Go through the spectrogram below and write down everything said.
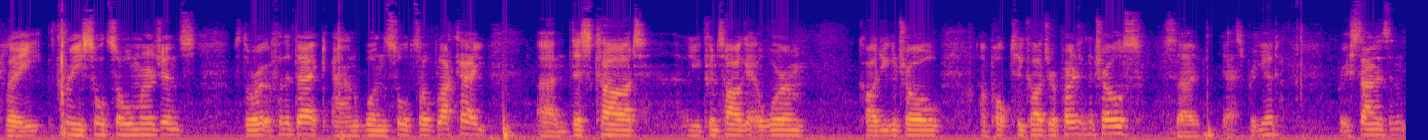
play three sword soul emergence it's the for the deck and one sword soul blackout um, this card you can target a worm card you control and pop two cards your opponent controls so yeah it's pretty good pretty standard in,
